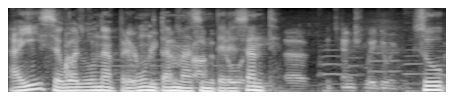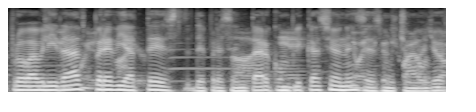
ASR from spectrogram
Ahí se vuelve una pregunta más interesante. Su probabilidad previa a test de presentar complicaciones es mucho mayor.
